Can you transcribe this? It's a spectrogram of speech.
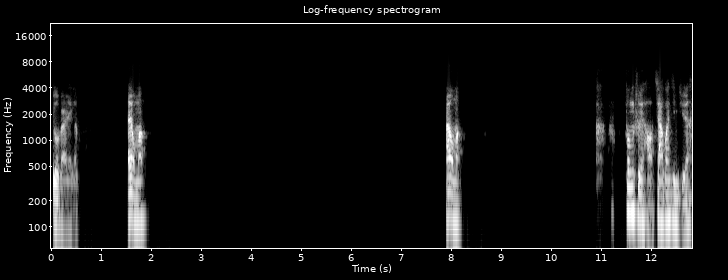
右边这个还有吗？还有吗？风水好，加官进爵。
